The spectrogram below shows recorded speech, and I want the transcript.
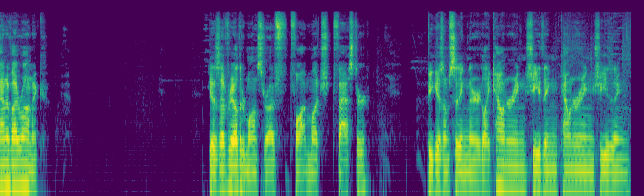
Kind of ironic. Because every other monster I've fought much faster. Because I'm sitting there like countering, sheathing, countering, sheathing.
